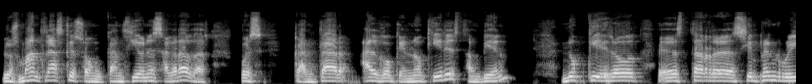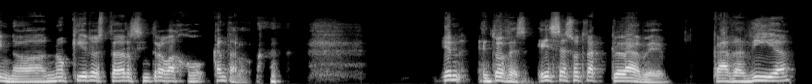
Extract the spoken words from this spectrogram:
los mantras que son canciones sagradas, pues cantar algo que no quieres también. No quiero estar siempre en ruina, no quiero estar sin trabajo, cántalo. Bien, entonces, esa es otra clave. Cada día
